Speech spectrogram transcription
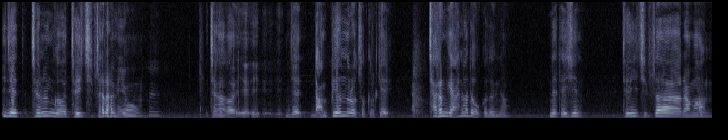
이제 저는 그 저희 집 사람이요. 음. 제가 그 이- 이제 남편으로서 그렇게 잘한 게 하나도 없거든요. 근데 대신 저희 집사람은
